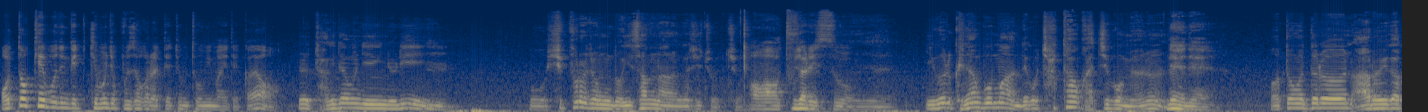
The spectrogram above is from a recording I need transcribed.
어떻게 보는 게 기본적 분석을 할 때 좀 도움이 많이 될까요? 그래서 자기 자본 이익률이 음. 뭐10% 정도 이상 나는 것이 좋죠. 아, 두 자릿수. 예. 이거를 그냥 보면 안 되고 차트하고 같이 보면은 네네. 어떤 것들은 ROE가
